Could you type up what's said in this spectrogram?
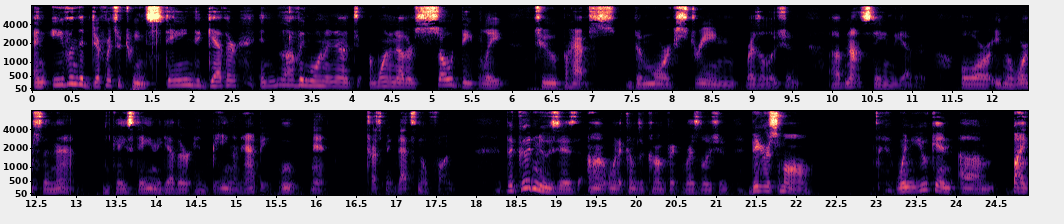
And even the difference between staying together and loving one another, one another so deeply to perhaps the more extreme resolution of not staying together, or even worse than that, okay, staying together and being unhappy. Ooh, man, trust me, that's no fun. The good news is, uh, when it comes to conflict resolution, big or small, when you can um, by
